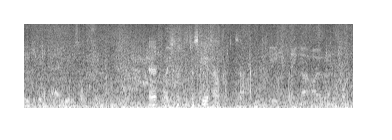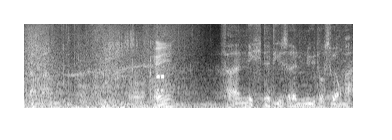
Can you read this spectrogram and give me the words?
Ich werde Erlösung finden. helft euch so gut es geht, einfach sagen. Ich bringe euren Untergang. Okay. Vernichte diese Nyduswürmer.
